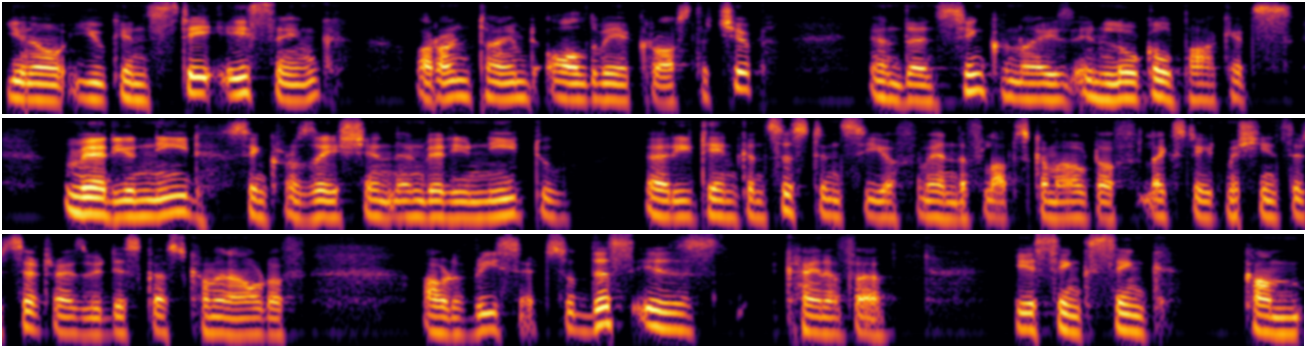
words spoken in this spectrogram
you know, you can stay async or untimed all the way across the chip and then synchronize in local pockets where you need synchronization and where you need to uh, retain consistency of when the flops come out of like state machines, etc., as we discussed, coming out of out of reset. So this is kind of a async sync com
